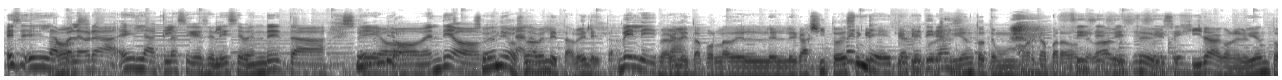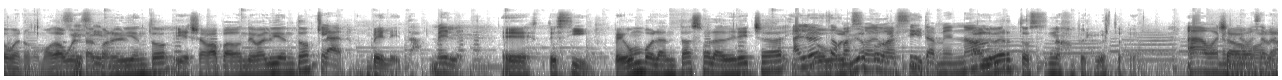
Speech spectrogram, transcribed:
Es, es la No, palabra, es la clase que se le dice vendetta. Se eh, vendió. o vendió. Se vendió, es una veleta, veleta. Veleta. Veleta, por la del el gallito ese Vendetta, que, que- que tirás. el viento te marca para dónde sí, va, sí, ¿viste? y se gira con el viento, bueno, como da vuelta con el viento y ella va para donde va el viento, Claro, veleta. veleta. Este sí, pegó un volantazo a la derecha y Alberto lo volvió pasó a algo así también, ¿no? Alberto, sí, no, pero Alberto peor. Ah, bueno, ya vamos vas a hablar.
